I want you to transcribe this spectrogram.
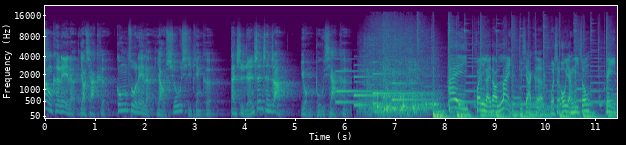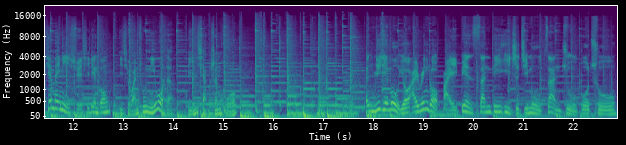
上课累了要下课，工作累了要休息片刻，但是人生成长永不下课。嗨，欢迎来到 Life 不下课，我是欧阳立中，每天陪你学习练功，一起玩出你我的理想生活。本期节目由 iRingo 百变三 D 益智积木赞助播出。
